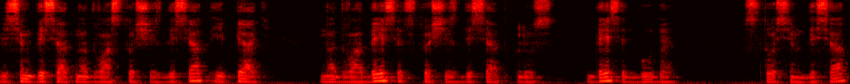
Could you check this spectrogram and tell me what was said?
80 на 2 160 і 5 на 2 10, 160 плюс 10 буде 170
